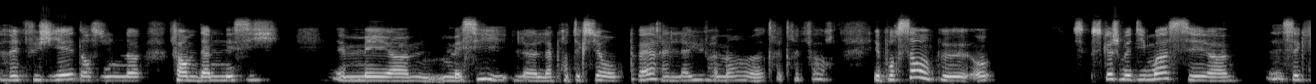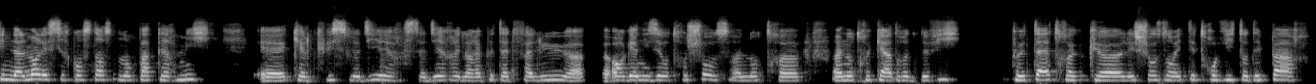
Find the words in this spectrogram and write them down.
réfugier dans une forme d'amnésie. Mais euh, mais si la, protection au père, elle l'a eu vraiment euh, très très fort. Et pour ça, on peut. ce que je me dis moi, c'est euh, c'est que finalement les circonstances n'ont pas permis qu'elle puisse le dire. C'est-à-dire, il aurait peut-être fallu euh, organiser autre chose, un autre, un autre cadre de vie. Peut-être que les choses ont été trop vite au départ.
